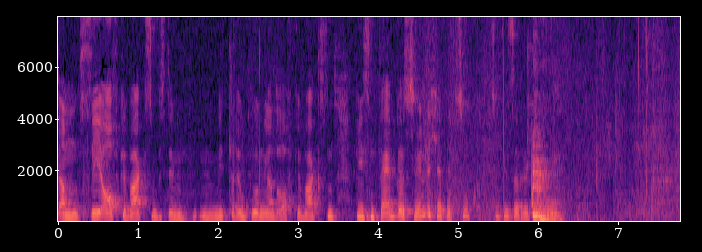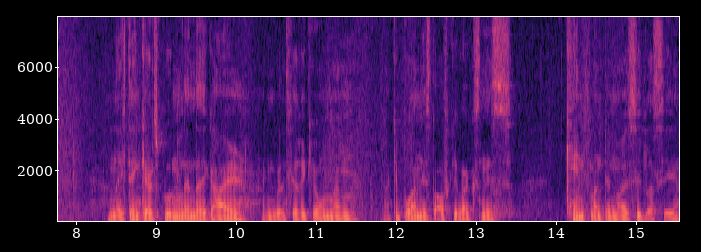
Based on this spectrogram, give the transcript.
am See aufgewachsen, bist im mittleren Burgenland aufgewachsen. Wie ist denn dein persönlicher Bezug zu dieser Region? Na, ich denke, als Burgenländer, egal in welcher Region man geboren ist, aufgewachsen ist, kennt man den Neusiedlersee.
